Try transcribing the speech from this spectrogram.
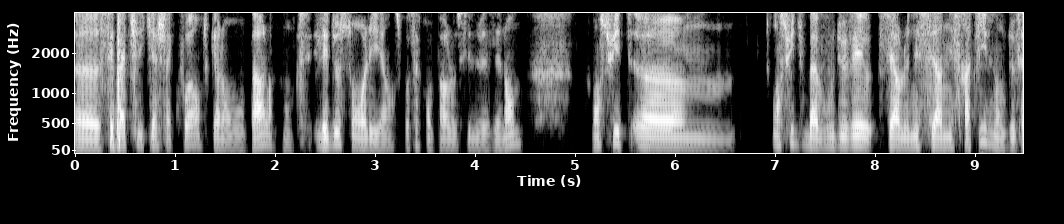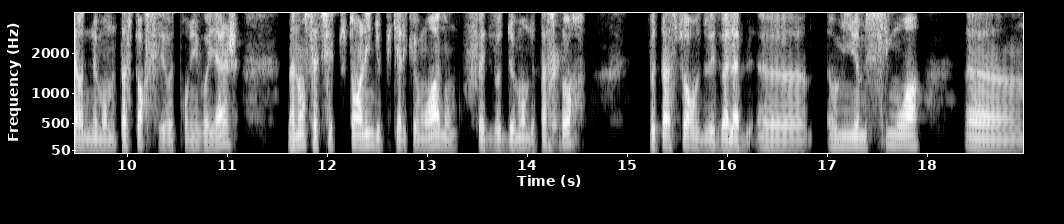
Euh, c'est pas checké à chaque fois. En tout cas, là, on en parle. Donc, les deux sont reliés. Hein, c'est pour ça qu'on parle aussi de Nouvelle-Zélande. Ensuite, euh, ensuite, bah, vous devez faire le nécessaire administratif, donc de faire une demande de passeport si c'est votre premier voyage. Maintenant, ça se fait tout en ligne depuis quelques mois, donc vous faites votre demande de passeport. Votre passeport vous devez être valable euh, au minimum six mois euh,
